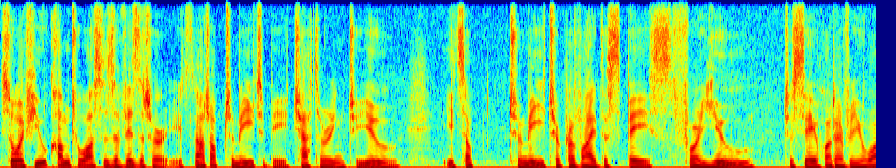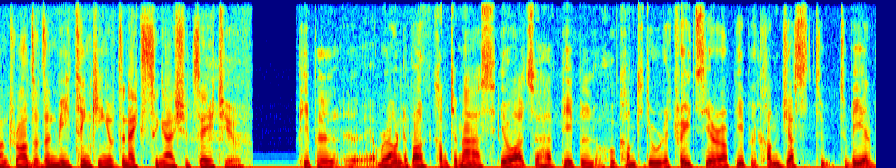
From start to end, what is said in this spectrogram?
So, if you come to us as a visitor, it's not up to me to be chattering to you. It's up to me to provide the space for you to say whatever you want rather than me thinking of the next thing I should say to you. People uh, around about come to Mass. You also have people who come to do retreats here, or people come just to, to be in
